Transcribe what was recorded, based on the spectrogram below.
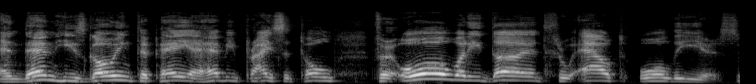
and then he's going to pay a heavy price, a toll, for all what he did throughout all the years.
